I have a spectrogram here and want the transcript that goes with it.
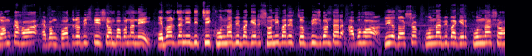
দমকা হওয়া এবং বজ্র বৃষ্টির সম্ভাবনা নেই। এবার জানিয়ে দিচ্ছি, খুলনা বিভাগের শনিবারের চব্বিশ ঘণ্টার আবহাওয়া। প্রিয় দর্শক, খুলনা বিভাগের খুলনা সহ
